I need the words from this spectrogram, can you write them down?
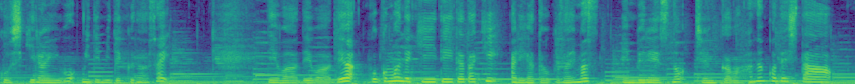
公式 LINE を見てみてください。ではではではここまで聞いていただきありがとうございます。エンブレースの純川花子でした。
